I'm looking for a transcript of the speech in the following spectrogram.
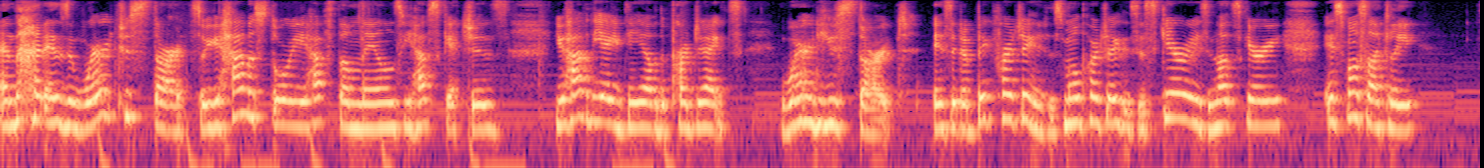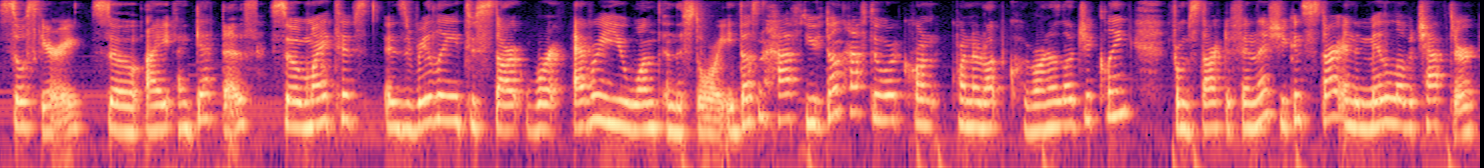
and that is where to start. So you have a story, you have thumbnails, you have sketches, you have the idea of the project. Where do you start? Is it a big project? Is it a small project? Is it scary? Is it not scary? It's most likely so scary. So I, I get this. So my tips is really to start wherever you want in the story. It doesn't have you don't have to work chron- chronolo- chronologically from start to finish. You can start in the middle of a chapter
